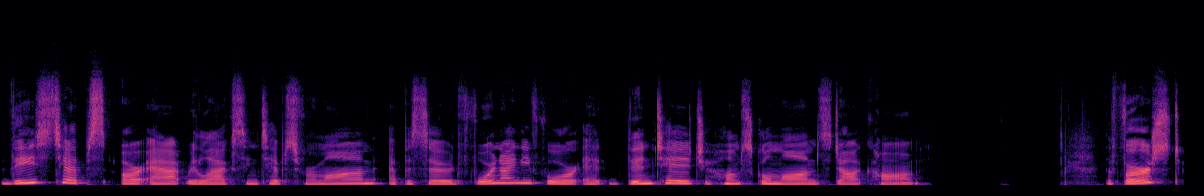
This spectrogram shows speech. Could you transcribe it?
these tips are at Relaxing Tips for Mom, episode 494 at vintagehomeschoolmoms.com. The first,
